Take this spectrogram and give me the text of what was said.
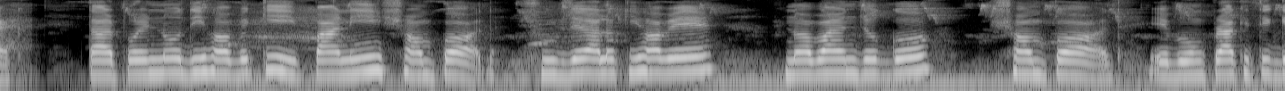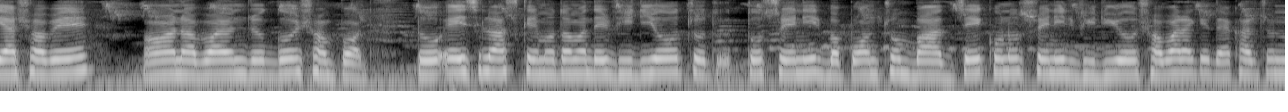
এক। তারপরে নদী হবে কি? পানি, সম্পদ। সূর্যের আলো কি হবে? নবায়নযোগ্য সম্পদ। এবং প্রাকৃতিক গ্যাস হবে অনবায়নযোগ্য সম্পদ। তো এই ছিল আজকের মতো আমাদের ভিডিও। চতুর্থ শ্রেণির বা পঞ্চম বা যে কোনো শ্রেণির ভিডিও সবার আগে দেখার জন্য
